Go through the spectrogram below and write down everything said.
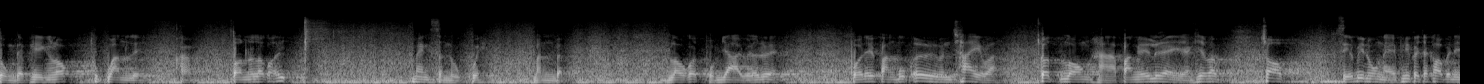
ส่งแต่เพลงล็อกทุกวันเลย ครับ ตอนนั้นเราก็เอ้ย แม่งสนุกเว้ย มันแบบ เราก็ผมยาวอยู่แล้วด้วย พอได้ฟังปุ๊บเออ มันใช่ว่ะ ก็ลองหาฟังเรื่อยๆ อย่างเช่นว่าชอบศิลปินวงไหน พี่ก็จะเข้าไปใน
